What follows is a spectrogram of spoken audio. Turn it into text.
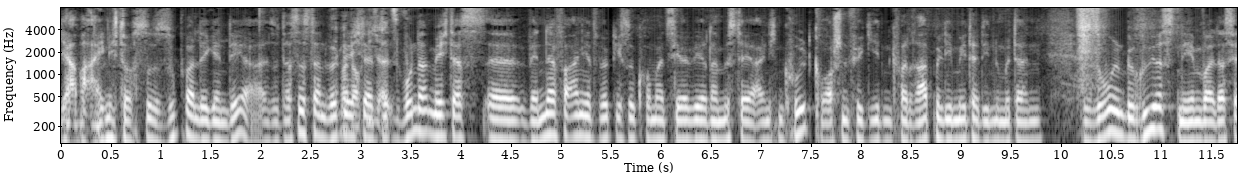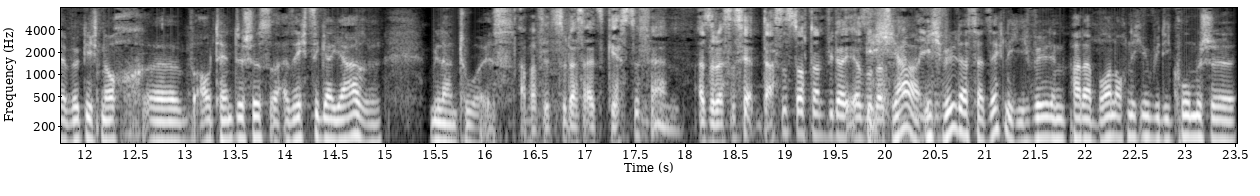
ja, aber eigentlich doch so super legendär. Also das ist dann wirklich, das, das wundert mich, dass äh, wenn der Verein jetzt wirklich so kommerziell wäre, dann müsste er ja eigentlich einen Kultgroschen für jeden Quadratmillimeter, den du mit deinen Sohlen berührst, nehmen, weil das ja wirklich noch äh, authentisches 60er Jahre Millantor ist. Aber willst du das als Gästefan? Also das ist ja, das ist doch dann wieder eher so das. Ja, ich will das tatsächlich. Ich will in Paderborn auch nicht irgendwie die komische,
